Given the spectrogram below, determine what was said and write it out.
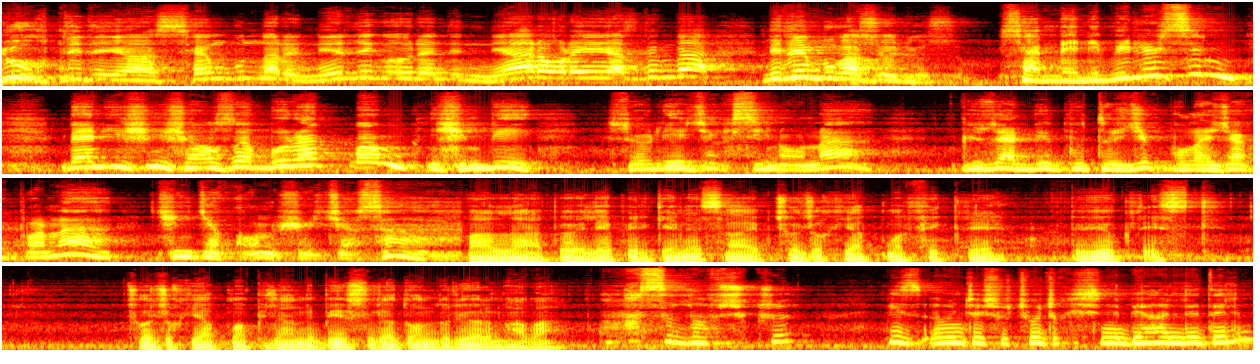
yuh dedi ya sen bunları nerede öğrendin? Ne ara oraya yazdın da neden buna söylüyorsun? Sen beni bilirsin. Ben işi şansa bırakmam. Şimdi söyleyeceksin ona. Güzel bir pıtırcık bulacak bana. Çince konuşacağız ha. Vallahi böyle bir gene sahip çocuk yapma fikri büyük risk. Çocuk yapma planını bir süre donduruyorum hava. Nasıl laf Şükrü? Biz önce şu çocuk işini bir halledelim.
